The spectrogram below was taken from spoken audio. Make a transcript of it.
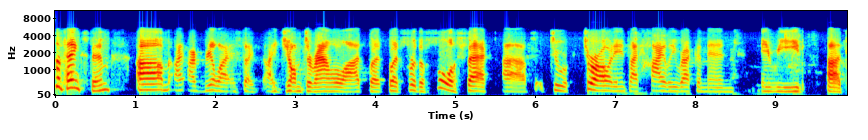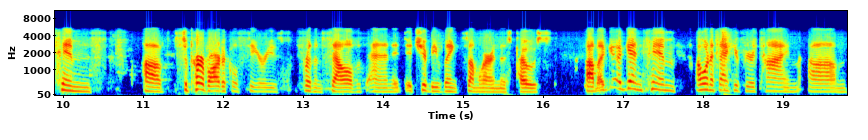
Well, thanks, Tim. Um, I, I, realized I, I, jumped around a lot, but but for the full effect uh, to to our audience, I'd highly recommend they read uh, Tim's uh, superb article series for themselves, and it, it, should be linked somewhere in this post. Um, again, Tim, I want to thank you for your time. Um,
